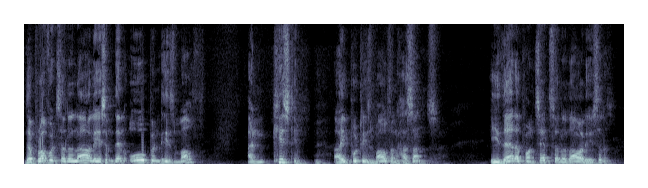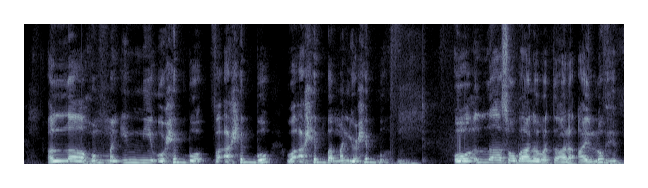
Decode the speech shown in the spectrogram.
The Prophet then opened his mouth and kissed him. I put his mouth on Hassan's. He thereupon said, Sallallahu Alaihi Wasallam, Allahumma inni uhibbu fa ahibbu wa ahibba man yuhibbu. Oh Allah subhanahu wa ta'ala, I love him.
